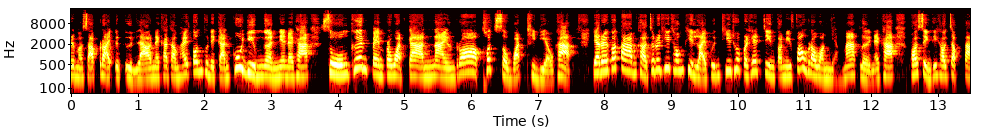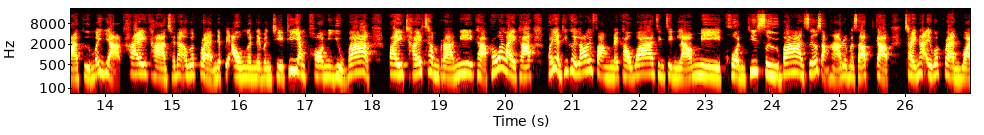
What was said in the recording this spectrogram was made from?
ริมทรัพย์รายอื่น ๆ แล้วนะคะทำให้ต้นทุนในการกู้ยืมเงินเนี่ยนะคะ สูงขึ้นเป็นประวัติการณ์ในรอบทศวรรษทีเดียวค่ะ อย่างไรก็ตามค่ะเจ้าหน้าที่ท้องถิ่นหลายพื้นที่ทั่วประเทศจีนตอนนี้เฝ้าระวังอย่างมากเลยนะคะ เพราะสิ่งที่เขาจับตาคือไม่อยากให้ทางชนะเวอร์กรันเนี่ยไปเอาเงินในบัญชีที่ยังพอมีอยู่บ้าง ไปใช้ชำระหนี้ค่ะ เพราะว่าอะไรคะ เพราะอย่างที่เคยเล่าให้ฟังนะคะว่าจริง ๆ แล้วมีคนที่ซื้อบ้านซื้อสังหาริมทรัพย์กับ China Evergrande ไว้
